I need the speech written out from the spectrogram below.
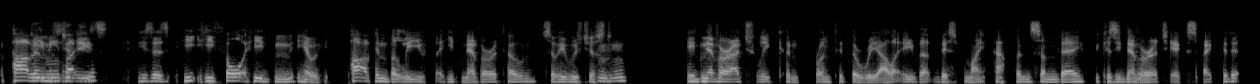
a part of him Redeeming is to like he's, he says he he thought he'd you know part of him believed that he'd never atone, so he was just Mhm. he'd never actually confronted the reality that this might happen someday because he'd never actually expected it.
